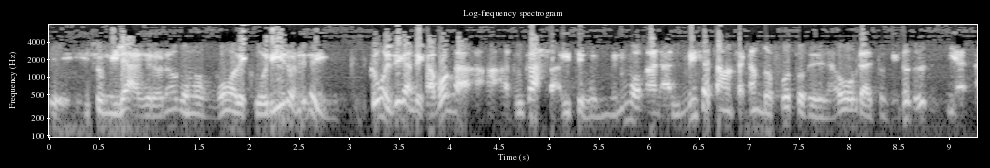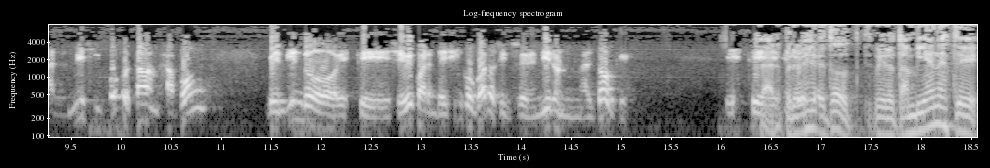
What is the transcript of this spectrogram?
es un milagro, ¿no? Como, como descubrieron eso y cómo llegan de Japón a, tu casa, ¿viste? al, mes estaban sacando fotos de la obra de Tokio, y al mes y poco estaban en Japón vendiendo, este, llevé 45 cuadros y se vendieron al toque. Este, claro, pero es de todo, pero también este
